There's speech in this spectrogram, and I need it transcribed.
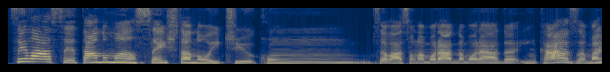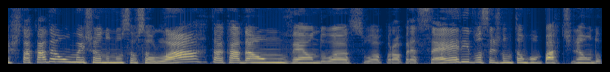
Sei lá, você tá numa sexta-noite com, sei lá, seu namorado, namorada em casa, mas tá cada um mexendo no seu celular, tá cada um vendo a sua própria série, vocês não estão compartilhando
